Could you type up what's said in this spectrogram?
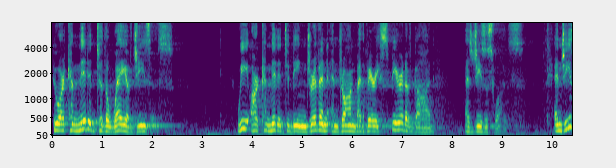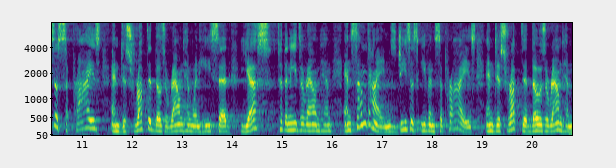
who are committed to the way of Jesus, we are committed to being driven and drawn by the very Spirit of God as Jesus was. And Jesus surprised and disrupted those around him when he said yes to the needs around him. And sometimes Jesus even surprised and disrupted those around him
